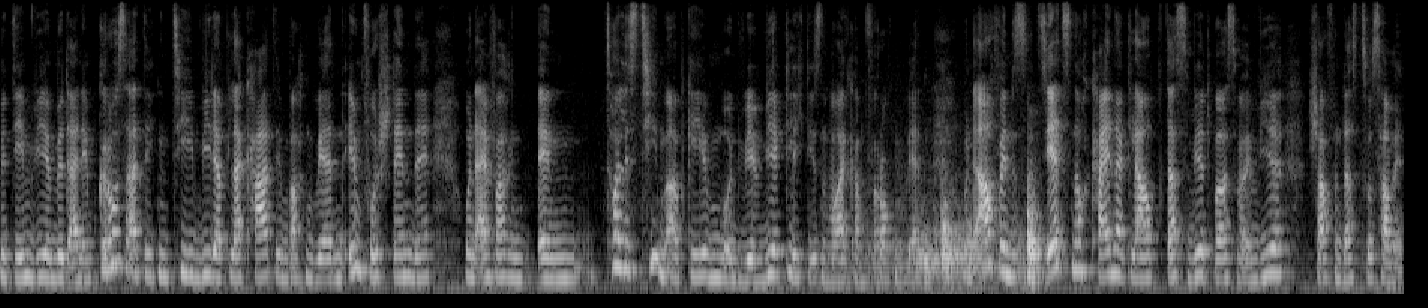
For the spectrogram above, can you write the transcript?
mit dem wir mit einem großartigen Team wieder Plakate machen werden, Infostände und einfach ein, ein tolles Team abgeben und wir wirklich diesen Wahlkampf rocken werden. Und auch wenn es uns jetzt noch keiner glaubt, das wird was, weil wir schaffen das zusammen.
